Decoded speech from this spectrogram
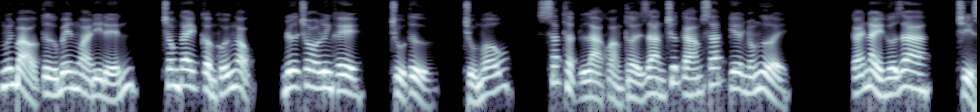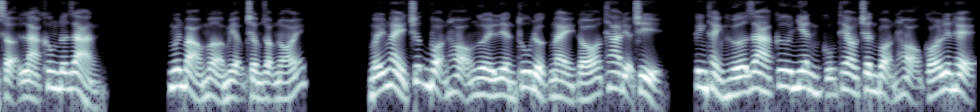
Nguyên Bảo từ bên ngoài đi đến, trong tay cầm khối ngọc, đưa cho Linh Khê, chủ tử, chủ mẫu, xác thật là khoảng thời gian trước ám sát kia nhóm người. Cái này hứa ra, chỉ sợ là không đơn giản. Nguyên Bảo mở miệng trầm giọng nói. Mấy ngày trước bọn họ người liền thu được này đó tha địa chỉ, kinh thành hứa ra cư nhiên cũng theo chân bọn họ có liên hệ.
